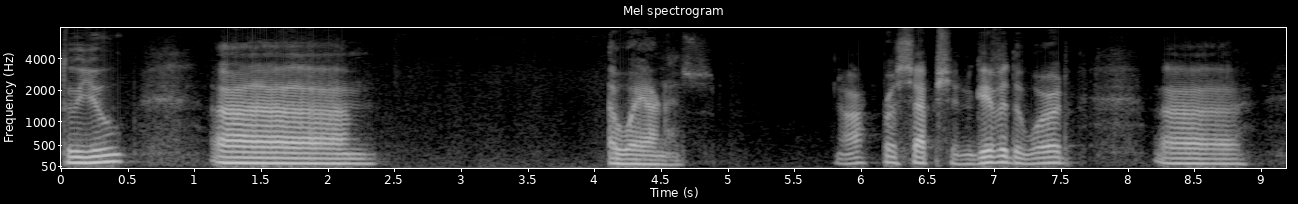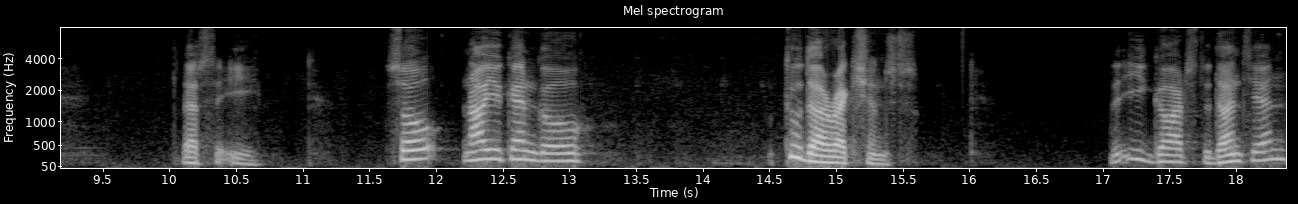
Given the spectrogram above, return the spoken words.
to you. Um, awareness uh, perception. Give it the word. Uh, that's the E. So now you can go two directions. The E guards the Dantian,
